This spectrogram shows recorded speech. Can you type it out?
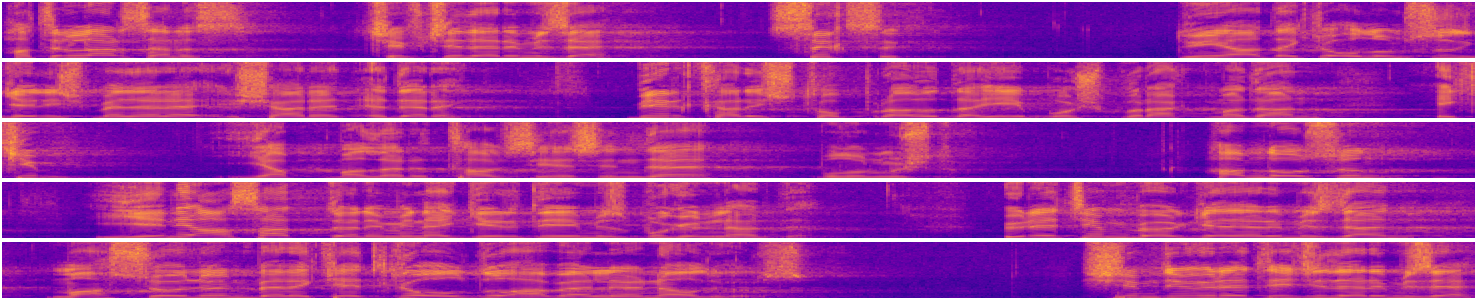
Hatırlarsanız çiftçilerimize sık sık dünyadaki olumsuz gelişmelere işaret ederek bir karış toprağı dahi boş bırakmadan ekim yapmaları tavsiyesinde bulunmuştum. Hamdolsun yeni hasat dönemine girdiğimiz bu günlerde üretim bölgelerimizden mahsulün bereketli olduğu haberlerini alıyoruz. Şimdi üreticilerimize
